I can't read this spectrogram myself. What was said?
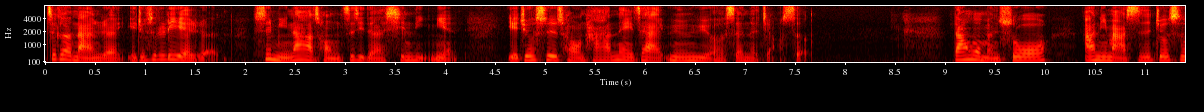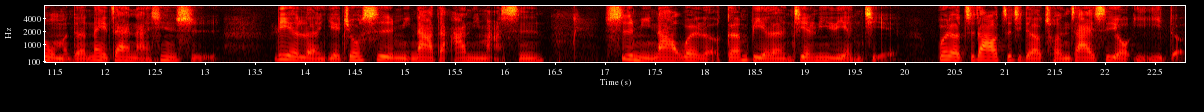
这个男人，也就是猎人，是米娜从自己的心里面，也就是从他内在孕育而生的角色。当我们说阿尼玛斯就是我们的内在男性时，猎人也就是米娜的阿尼玛斯，是米娜为了跟别人建立连结，为了知道自己的存在是有意义的。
